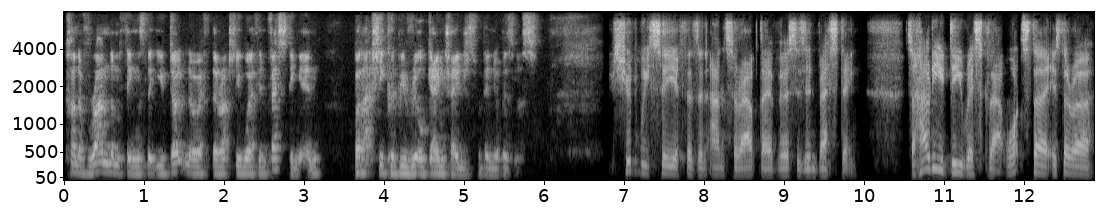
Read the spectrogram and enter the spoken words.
kind of random things that you don't know if they're actually worth investing in but actually could be real game changers within your business should we see if there's an answer out there versus investing so how do you de-risk that? What's the is there a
